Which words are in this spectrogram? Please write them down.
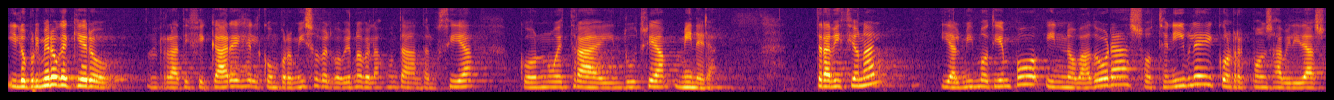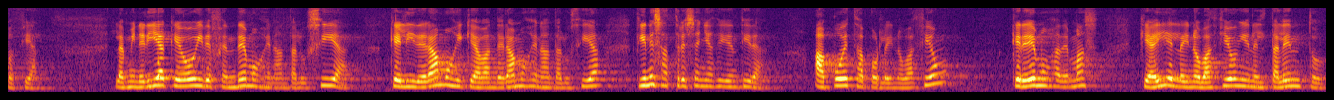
Y lo primero que quiero ratificar es el compromiso del Gobierno de la Junta de Andalucía con nuestra industria minera. Tradicional y al mismo tiempo innovadora, sostenible y con responsabilidad social. La minería que hoy defendemos en Andalucía, que lideramos y que abanderamos en Andalucía, tiene esas tres señas de identidad. Apuesta por la innovación, creemos además que ahí en la innovación y en el talento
